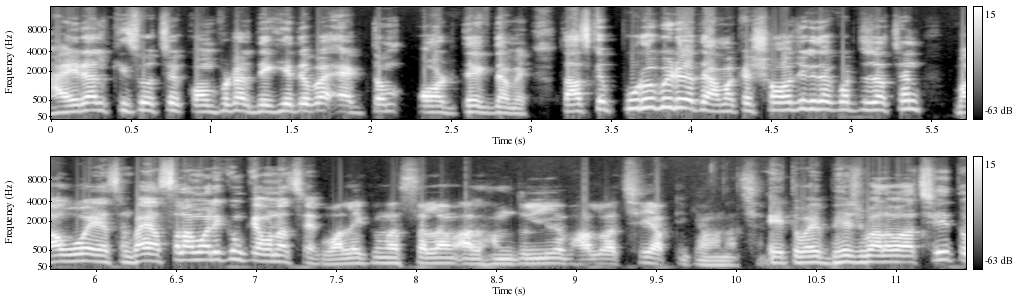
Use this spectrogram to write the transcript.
ভাইরাল কিছু হচ্ছে কম্পিউটার দেখিয়ে দেবো একদম অর্ধেক দামে। তো আজকে পুরো ভিডিওতে আমাকে সহযোগিতা করতে যাচ্ছেন বাবু ভাই আছেন। ভাই আসসালামু আলাইকুম কেমন আছেন? ওয়ালাইকুম আসসালাম আলহামদুলিল্লাহ ভালো আছি। আপনি কেমন আছেন? এই তো ভাই বেশ ভালো আছি। তো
